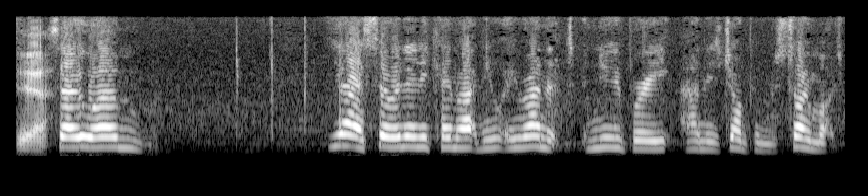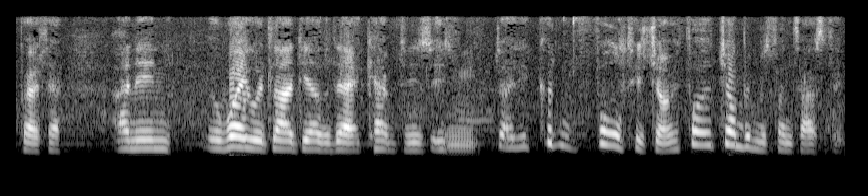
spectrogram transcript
Yeah. So um, yeah, so and then he came out and he, he, ran at Newbury, and his jumping was so much better. And in the Wayward Lad the other day at Kempton, his, his, mm. he couldn't fault his jumping. Thought the jumping was fantastic.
